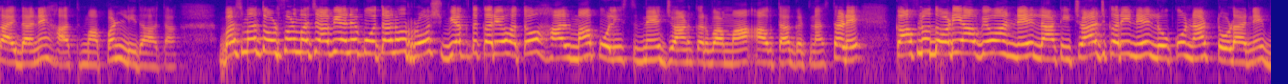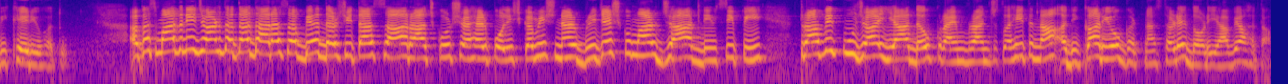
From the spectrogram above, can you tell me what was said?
કાયદાને હાથમાં પણ લીધા હતા. બસમાં તોડફોડ મચાવી અને પોતાનો રોષ વ્યક્ત કર્યો હતો. હાલમાં પોલીસને જાણ કરવામાં આવતા ઘટના સ્થળે કાફલો દોડી આવ્યો અને લાઠીચાર્જ કરીને લોકોના ટોળાને વિખેર્યું હતું. અકસ્માતની જાણ થતા ધારાસભ્ય દર્શિતા શાહ, રાજકોટ શહેર police commissioner Brijesh Kumar Jha, DCP traffic Pooja Yadav, crime branch સહિતના અધિકારીઓ ઘટના સ્થળે દોડી આવ્યા હતા.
